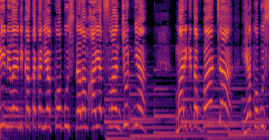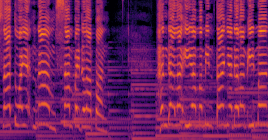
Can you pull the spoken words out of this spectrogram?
Inilah yang dikatakan Yakobus dalam ayat selanjutnya. Mari kita baca Yakobus 1 ayat 6 sampai 8. Hendaklah ia memintanya dalam iman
